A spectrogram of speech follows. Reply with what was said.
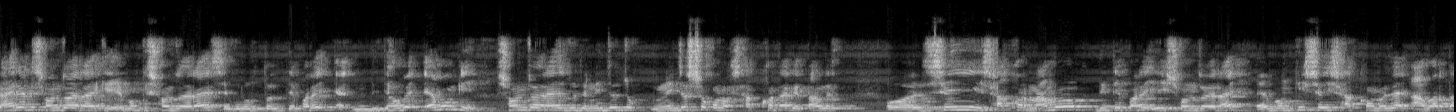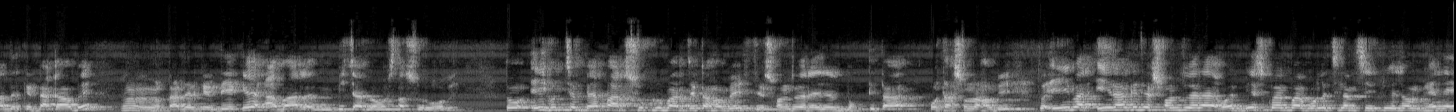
ডাইরেক্ট সঞ্জয় রায়কে, এবং কি সঞ্জয় রায় সেগুলোর উত্তর দিতে পারে দিতে হবে। এবং কি সঞ্জয় রায়ের যদি নিজস্ব নিজস্ব কোনো সাক্ষ্য থাকে, তাহলে সেই স্বাক্ষর নামও দিতে পারে এই সঞ্জয় রায়, এবং কি সেই সাক্ষ্য অনুযায়ী আবার তাদেরকে ডাকা হবে, হম, তাদেরকে ডেকে আবার বিচার ব্যবস্থা শুরু হবে। তো এই হচ্ছে ব্যাপার, শুক্রবার যেটা হবে, যে সঞ্জয় রায়ের বক্তৃতা, কথা শোনা হবে। তো এইবার এর আগে যে সঞ্জয় রায় বেশ কয়েকবার বলেছিলেন সেই প্রিয়জন ভেনে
